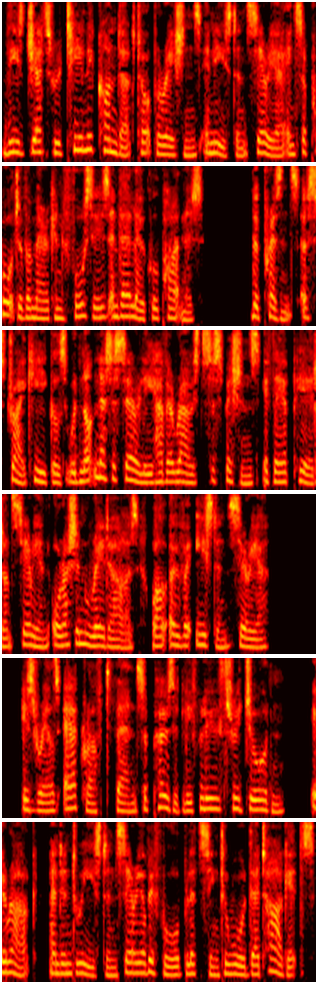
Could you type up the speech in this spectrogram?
These jets routinely conduct operations in eastern Syria in support of American forces and their local partners. The presence of strike eagles would not necessarily have aroused suspicions if they appeared on Syrian or Russian radars while over eastern Syria. Israel's aircraft then supposedly flew through Jordan, Iraq, and into eastern Syria before blitzing toward their targets.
